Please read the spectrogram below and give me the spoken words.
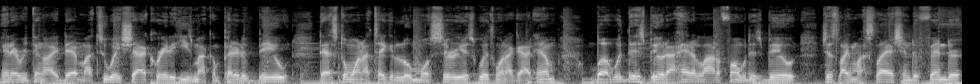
and everything like that. My two-way shot creator, he's my competitive build. That's the one I take it a little more serious with when I got him. But with this build, I had a lot of fun with this build, just like my slashing defender,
